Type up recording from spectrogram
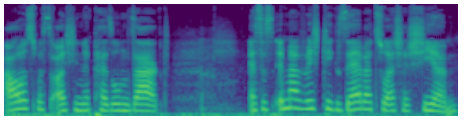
aus, was euch eine Person sagt. Es ist immer wichtig, selber zu recherchieren.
